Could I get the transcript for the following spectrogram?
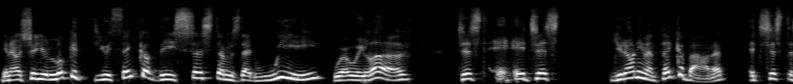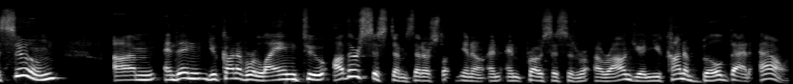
You know, so you look at you think of these systems that we where we live, just it, it just you don't even think about it. It's just assumed. Um, and then you kind of relate into other systems that are you know and, and processes around you, and you kind of build that out.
